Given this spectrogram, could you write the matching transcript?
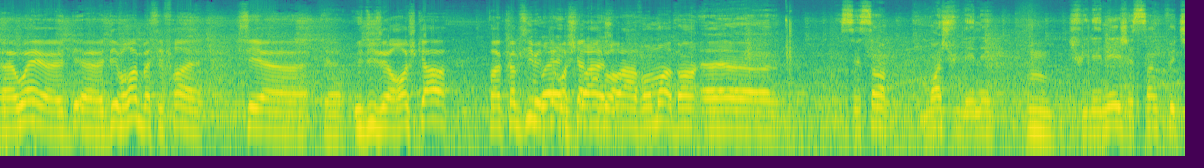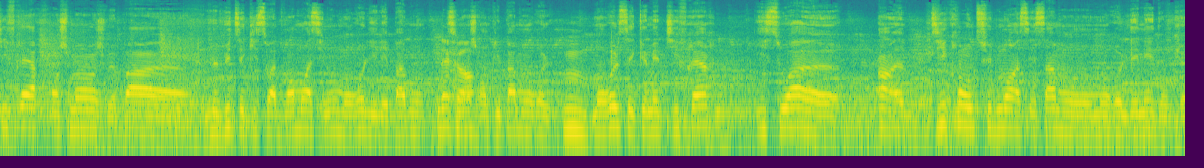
euh, ouais, euh, euh, Devron, bah, c'est frère, c'est, ils disent Rochka, comme s'ils mettaient Ouais, je Rochka devant toi. avant moi, ben, c'est simple. Moi, je suis l'aîné. Hmm. Je suis l'aîné, j'ai cinq petits frères. Franchement, je veux pas. euh, le but, c'est qu'ils soient devant moi, sinon mon rôle, il est pas bon. D'accord. Sinon, je remplis pas mon rôle. Hmm. Mon rôle, c'est que mes petits frères, ils soient euh, un, euh, 10 crans au-dessus de moi. C'est ça mon, mon rôle d'aîné. Donc, euh,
